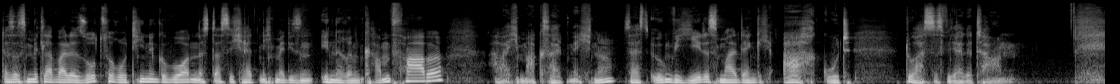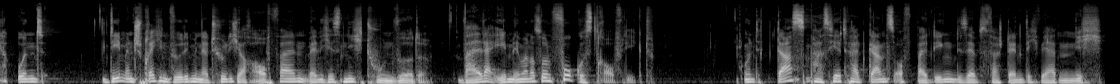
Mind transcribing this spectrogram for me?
dass es mittlerweile so zur Routine geworden ist, dass ich halt nicht mehr diesen inneren Kampf habe, aber ich mag es halt nicht. Ne? Das heißt, irgendwie jedes Mal denke ich, ach gut, du hast es wieder getan. Und dementsprechend würde mir natürlich auch auffallen, wenn ich es nicht tun würde weil da eben immer noch so ein Fokus drauf liegt. Und das passiert halt ganz oft bei Dingen, die selbstverständlich werden, nicht.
